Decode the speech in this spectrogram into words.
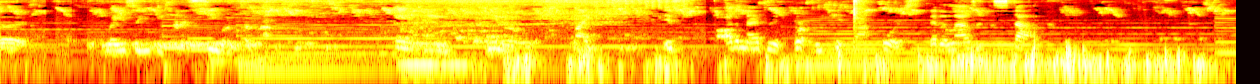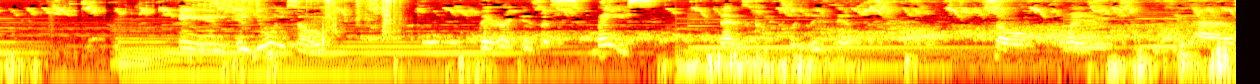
uh, way so you can kind of see what I'm talking about. And you know, like it's automatically abruptly hit by force that allows it to stop. And in doing so, there is a space that is completely filled. So when you have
